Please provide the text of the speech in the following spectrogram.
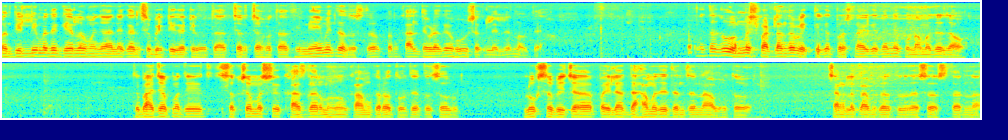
पण दिल्लीमध्ये गेलो म्हणजे अनेकांशी भेटीगाठी होतात चर्चा होतात हे नियमितच असतं. पण काल तेवढ्या काही होऊ शकलेल्या नव्हत्या. आता जो उन्मेष पाटलांचा व्यक्तिगत प्रश्न आहे की त्यांनी कुणामध्ये जावं? ते भाजपमध्ये सक्षम असे खासदार म्हणून काम करत होते तसं लोकसभेच्या पहिल्या दहामध्ये त्यांचं नाव होतं. चांगलं काम करत होतं असं असताना.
